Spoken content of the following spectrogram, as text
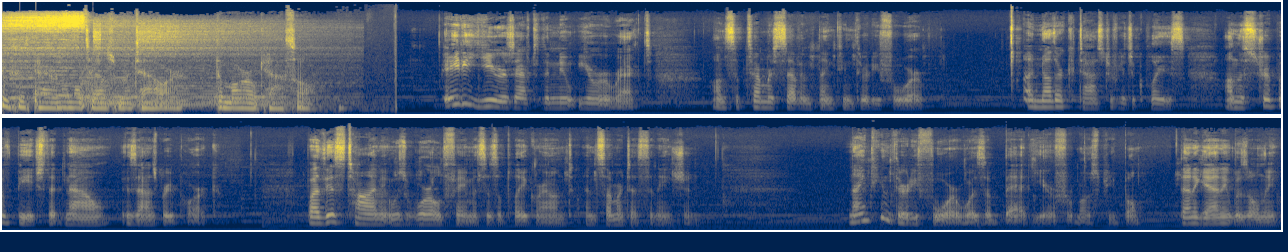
This is Paranormal Tales from the Tower, the Morro Castle. 80 years after the new era wrecked, on September 7, 1934, another catastrophe took place on the strip of beach that now is Asbury Park. By this time, it was world famous as a playground and summer destination. 1934 was a bad year for most people. Then again, it was only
